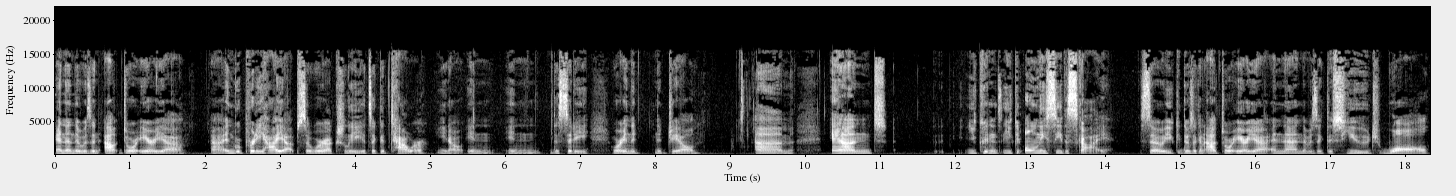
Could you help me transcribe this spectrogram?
and then there was an outdoor area uh, and we're pretty high up so we're actually it's like a tower you know in in the city or in the, the jail. Um, and you couldn't you could only see the sky. So you could there's like an outdoor area and then there was like this huge wall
